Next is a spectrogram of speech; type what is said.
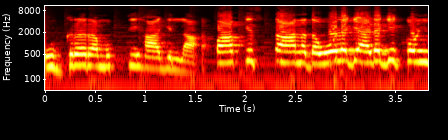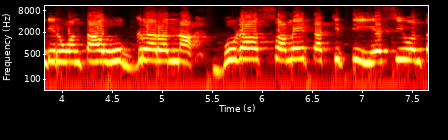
ಉಗ್ರರ ಮುಕ್ತಿ ಆಗಿಲ್ಲ ಪಾಕಿಸ್ತಾನದ ಒಳಗೆ ಅಡಗಿಕೊಂಡಿರುವಂತಹ ಉಗ್ರರನ್ನ ಬುಡ ಸಮೇತ ಕಿತ್ತಿ ಎಸೆಯುವಂತ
